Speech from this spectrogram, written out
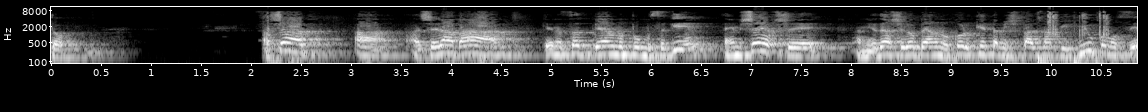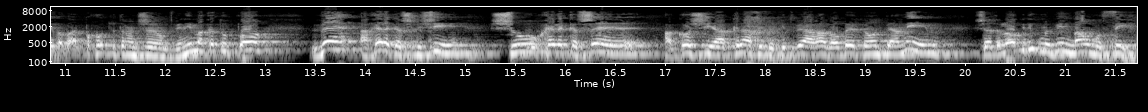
טוב. עכשיו, השאלה הבאה, כן, קצת ביארנו פה מושגים, ההמשך שאני יודע שלא ביארנו כל קטע משפט מה בדיוק הוא מוסיף, אבל פחות או יותר אנשים לא מבינים מה כתוב פה, והחלק השלישי, שהוא חלק קשה, הקושי הקלאסי בכתבי הרב הרבה מאוד פעמים, שאתה לא בדיוק מבין מה הוא מוסיף.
